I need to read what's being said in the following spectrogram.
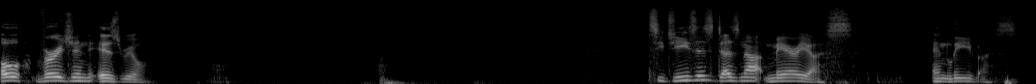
O virgin Israel. See, Jesus does not marry us and leave us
